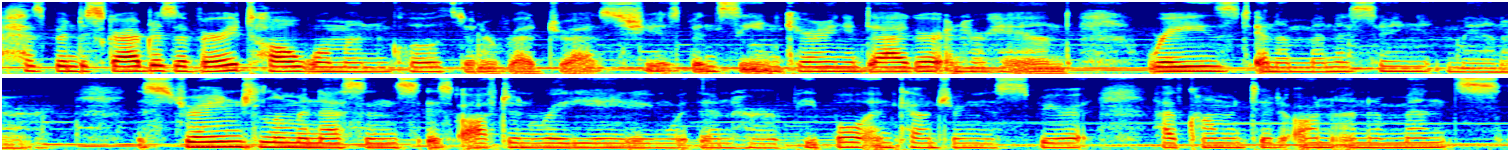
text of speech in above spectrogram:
has been described as a very tall woman clothed in a red dress. She has been seen carrying a dagger in her hand, raised in a menacing manner. The strange luminescence is often radiating within her. People encountering this spirit have commented on an immense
